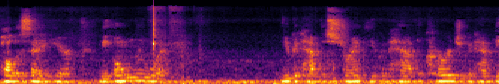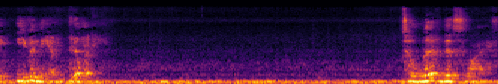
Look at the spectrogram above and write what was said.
Paul is saying here the only way you can have the strength, you can have the courage, you can have the even the ability to live this life,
